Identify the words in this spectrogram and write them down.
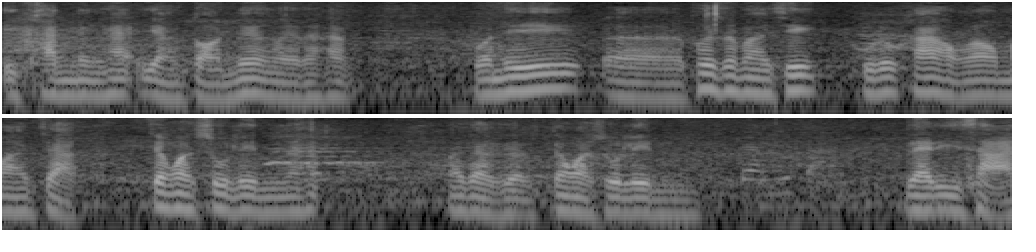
อีกคันหนึ่งฮะอย่างต่อเนื่องเลยนะครับ วันนี้เพื่อนสมาชิกคุณลูกค้าของเรามาจากจังหวัดสุรินทร์นะฮะมาจากจังหวัดสุรินทร์แดนอีสานแดนอีสาน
